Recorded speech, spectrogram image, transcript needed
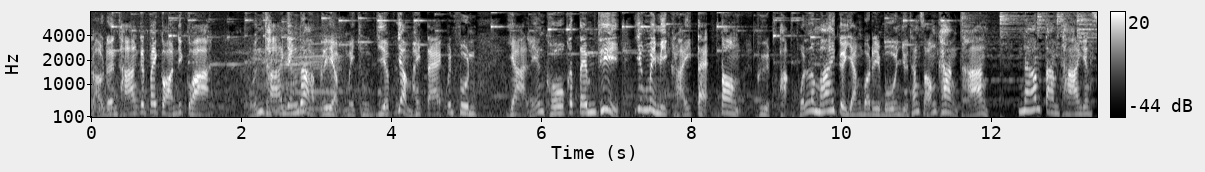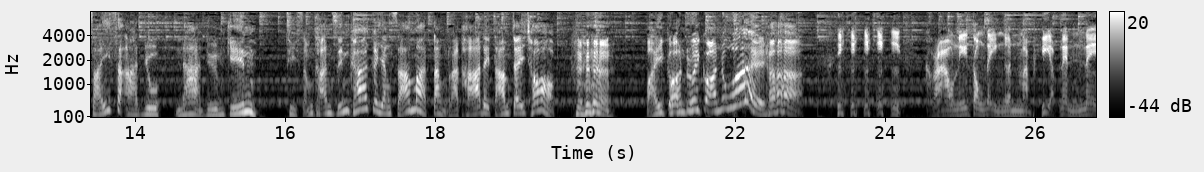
เราเดินทางกันไปก่อนดีกว่า หนทางยังราบเรียบไม่ถูกเหยียบย่ำให้แตกเป็นฝุ่น หญ้าเลี้ยงโคก็เต็มที่ยังไม่มีใครแตะต้องพืชผักผลไม้ก็ยังบริบูรณ์อยู่ทั้งสองข้างทาง น้ำตามทางยังใสสะอาดอยู่ น่าดื่มกิน ที่สำคัญสินค้าก็ยังสามารถตั้งราคาได้ตามใจชอบ ไปก่อนรวยก่อนนะเว้ยคราวนี้ต้องได้เงินมาเพียบแน่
